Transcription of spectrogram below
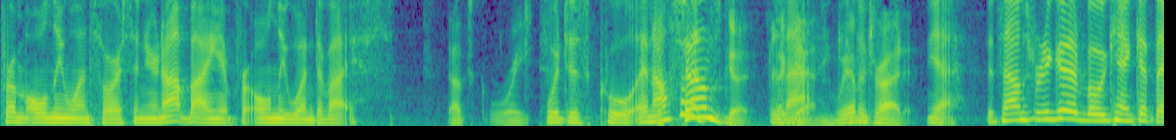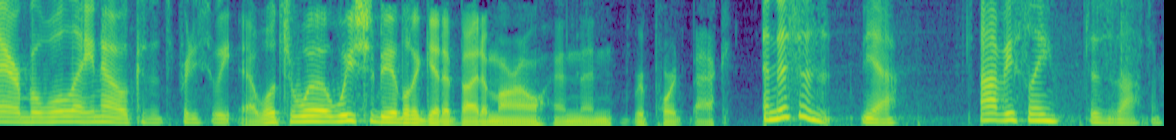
from only one source and you're not buying it for only one device. That's great. Which is cool, and It also sounds good. black. Again, we haven't tried it. Yeah, it sounds pretty good, but we can't get there. But we'll let you know because it's pretty sweet. Yeah, we'll, we'll, we should be able to get it by tomorrow and then report back. And this is yeah, obviously this is awesome.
